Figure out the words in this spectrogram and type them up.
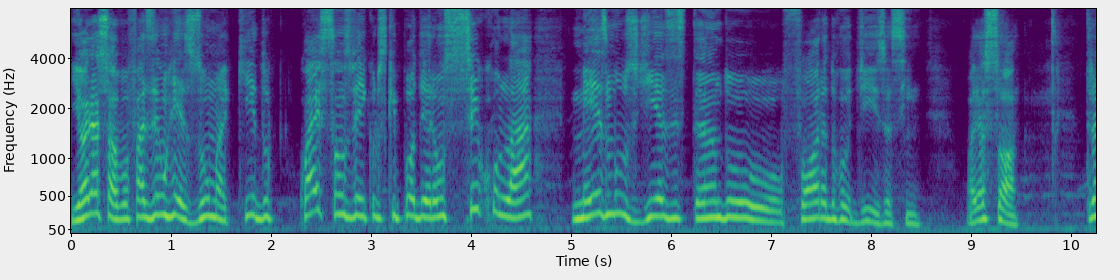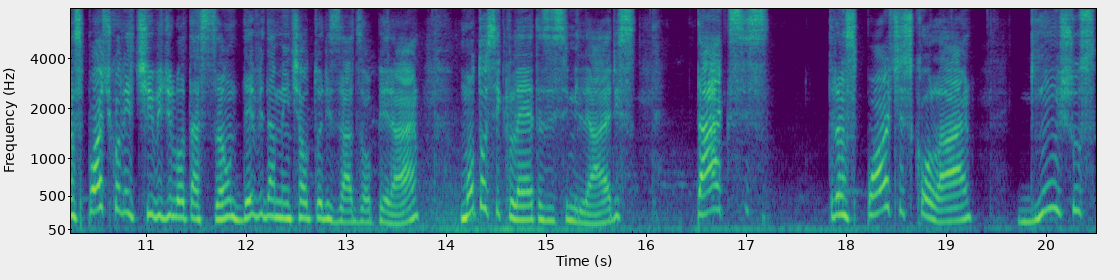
E olha só, vou fazer um resumo aqui do quais são os veículos que poderão circular mesmo os dias estando fora do rodízio, assim. Olha só. Transporte coletivo e de lotação devidamente autorizados a operar, motocicletas e similares, táxis, transporte escolar, guinchos,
